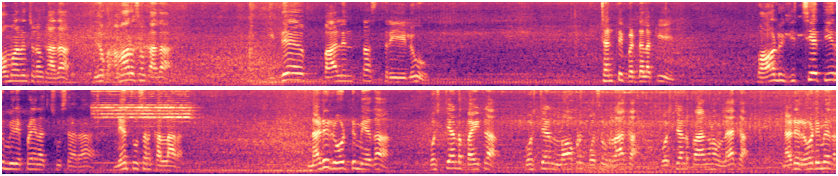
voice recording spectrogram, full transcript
అవమానించడం కాదా? ఇది ఒక అమానుసం కాదా? ఇదే బాలింత స్త్రీలు చంటి బిడ్డలకి పాలు ఇచ్చే తీరు మీరు ఎప్పుడైనా చూసారా నేను చూసాను కల్లారా నడి రోడ్డు మీద బస్ స్టాండ్ బయట బస్ స్టాండ్ లోపలికి బస్సులు రాక బస్ స్టాండ్ ప్రాంగణం లేక నడి రోడ్డు మీద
